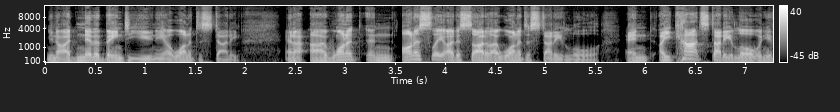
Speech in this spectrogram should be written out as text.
you know I'd never been to uni. I wanted to study and I, I wanted, and honestly, I decided I wanted to study law. And uh, you can't study law when you,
